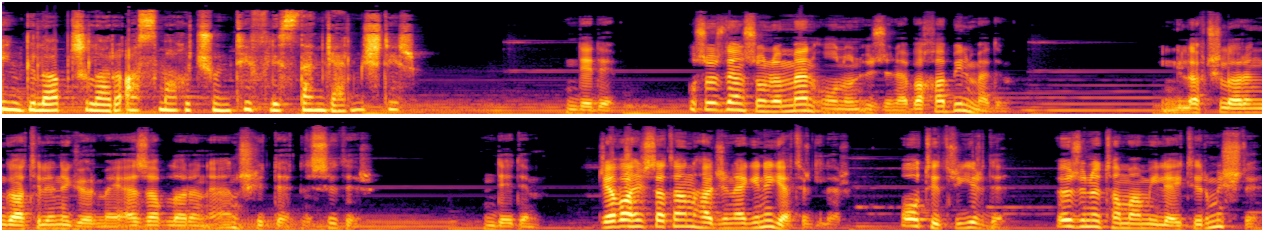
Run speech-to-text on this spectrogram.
İnqilabçıları asmaq üçün Tiflisdən gəlmişdir. dedi. Bu sözdən sonra mən onun üzünə baxa bilmədim. İnqilabçıların qatilini görmək əzabların ən şiddətlisidir, dedim. Cəvahir satan Hacı Nəqini gətirdilər. O titrəyirdi. Özünü tamamilə itirmişdi.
